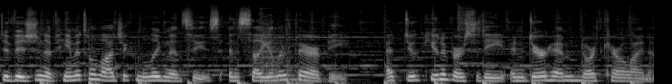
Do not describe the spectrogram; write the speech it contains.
Division of Hematologic Malignancies and Cellular Therapy at Duke University in Durham, North Carolina.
